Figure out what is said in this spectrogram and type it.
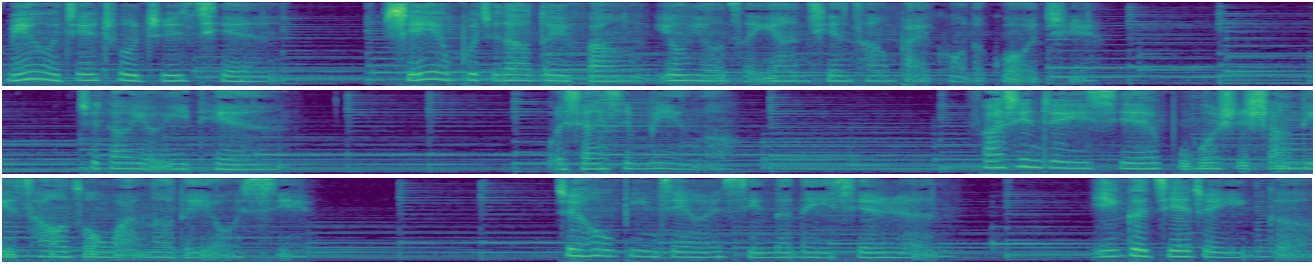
没有接触之前，谁也不知道对方拥有怎样千疮百孔的过去。直到有一天。我相信命了，发现这一些不过是上帝操纵玩乐的游戏。最后并肩而行的那些人，一个接着一个，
